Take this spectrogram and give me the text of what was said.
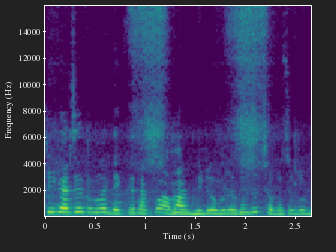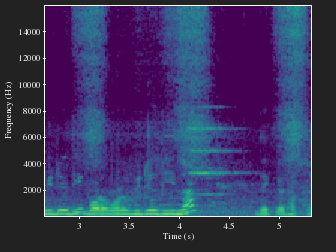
ঠিক আছে, তোমরা দেখতে থাকো। আমার ভিডিওগুলো কিন্তু ছোটো ছোটো ভিডিও দিই, বড় বড় ভিডিও দিই না। দেখতে থাকো।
